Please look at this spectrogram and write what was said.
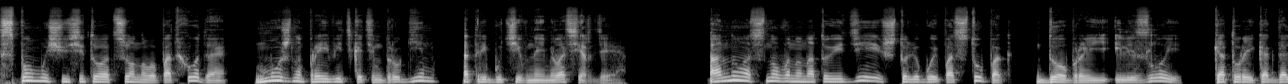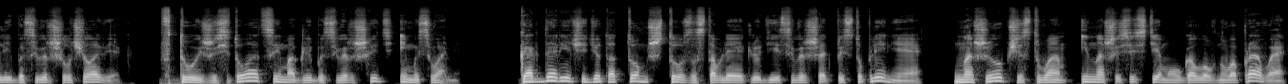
с помощью ситуационного подхода можно проявить к этим другим атрибутивное милосердие. Оно основано на той идее, что любой поступок, добрый или злой, который когда-либо совершил человек, в той же ситуации могли бы совершить и мы с вами. Когда речь идет о том, что заставляет людей совершать преступления, наше общество и наша система уголовного права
